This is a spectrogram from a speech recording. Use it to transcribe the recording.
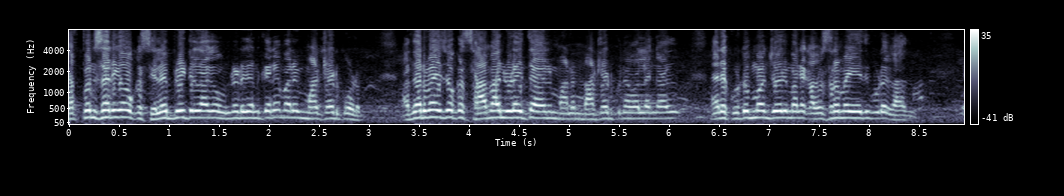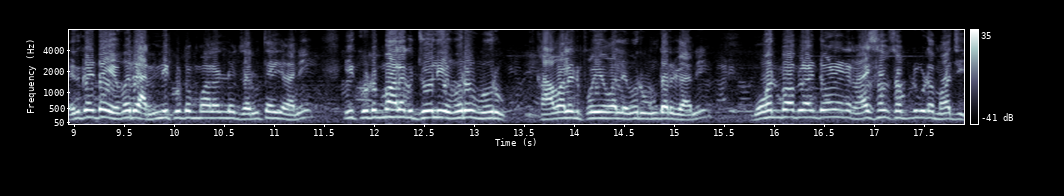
తప్పనిసరిగా ఒక సెలబ్రిటీ లాగా ఉన్నాడు కనుకనే మనం మాట్లాడుకోవడం. అదర్వైజ్ ఒక సామాన్యుడైతే ఆయన మనం మాట్లాడుకునే వాళ్ళం కాదు. ఆయన కుటుంబం జోలి మనకు అవసరమయ్యేది కూడా కాదు. ఎందుకంటే ఎవరు అన్ని కుటుంబాలలో జరుగుతాయి కానీ ఈ కుటుంబాలకు జోలి ఎవరు ఓరు. కావాలని పోయే వాళ్ళు ఎవరు ఉండరు కానీ మోహన్ బాబు లాంటి వాడు ఆయన రాజ్యసభ సభ్యుడు కూడా మాజీ.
